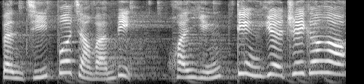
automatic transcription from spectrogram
本集播讲完毕，欢迎订阅追更哦。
